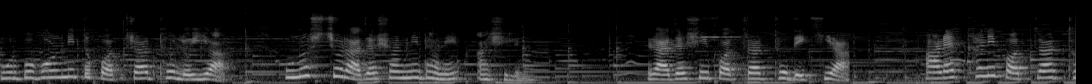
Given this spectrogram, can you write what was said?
পূর্ববর্ণিত পত্রার্থ লইয়া পুনশ্চ রাজা সন্নিধানে আসিলেন। রাজা সেই পত্রার্থ দেখিয়া আর একখানি পত্রার্থ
